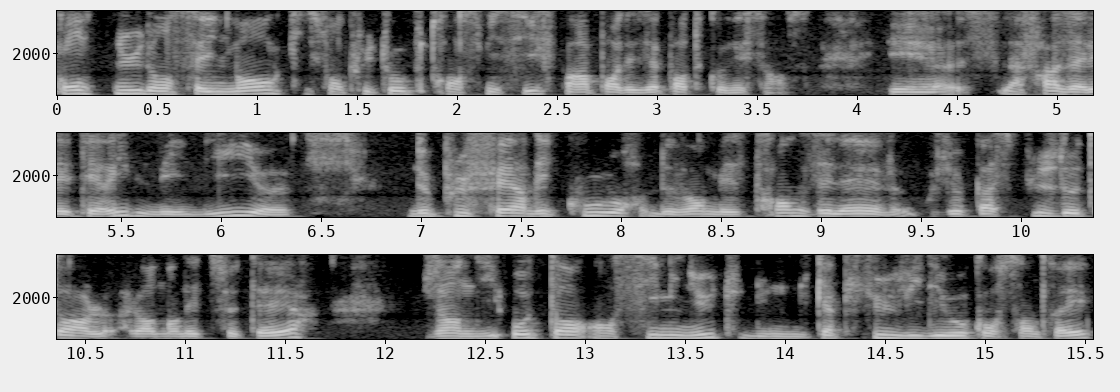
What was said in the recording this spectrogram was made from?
contenus d'enseignement qui sont plutôt transmissifs par rapport à des apports de connaissances. Et la phrase, elle est terrible, mais il dit ne plus faire des cours devant mes 30 élèves où je passe plus de temps à leur demander de se taire, j'en dis autant en 6 minutes d'une capsule vidéo concentrée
